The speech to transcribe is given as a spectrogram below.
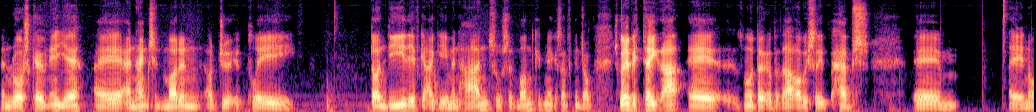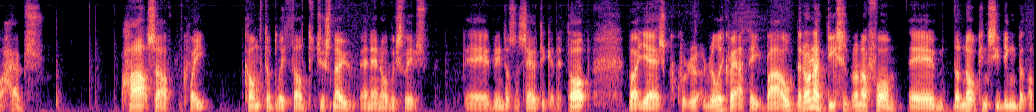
and Ross County. Yeah, uh, and I think St Mirren are due to play Dundee. They've got a game in hand, so St Mirren could make a significant job. It's going to be tight. That uh, there's no doubt about that. Obviously, Hibs, um, uh, not Hibs, Hearts are quite comfortably third just now, and then obviously it's uh, Rangers and Celtic at the top. But yeah, it's qu- really quite a tight battle. They're on a decent run of form. Um, they're not conceding, but they're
